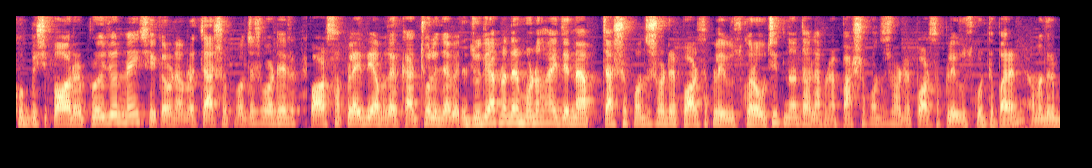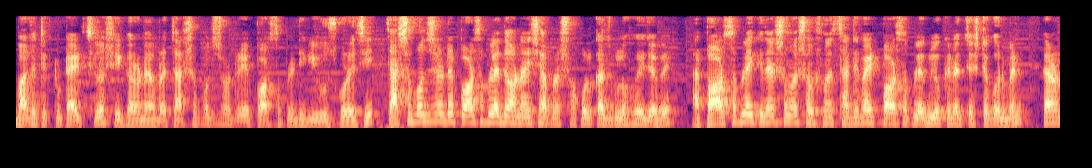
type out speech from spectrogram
খুব বেশি পাওয়ারের প্রয়োজন নেই, সেই কারণে আমরা চারশো পঞ্চাশ ওয়াটের পাওয়ার সাপ্লাই দিয়ে আমাদের কাজ চলে যাবে। যদি আপনাদের মনে হয় যে, না, চারশো পঞ্চাশ ওয়াটের পাওয়ার সাপ্লাই ইউজ করা উচিত না, তাহলে আপনারা পাঁচশো পঞ্চাশ ওয়াটের পাওয়ার সাপ্লাই ইউজ করতে পারেন। আমাদের বাজেট একটু টাইট ছিল, সেই কারণে আমরা চারশো পঞ্চাশ ওয়াটের এই পাওয়ার সাপ্লাইটিকে ইউজ করেছি। চারশো পঞ্চাশ ওয়াটের পাওয়ার সাপ্লাই দিয়ে অনায়াসে আপনার সকল কাজগুলো হয়ে যাবে। আর পাওয়ার সাপ্লাই কেনার সময় সবসময় সার্টিফাইড পাওয়ার সাপ্লাইগুলো কেনার চেষ্টা করবেন। কারণ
